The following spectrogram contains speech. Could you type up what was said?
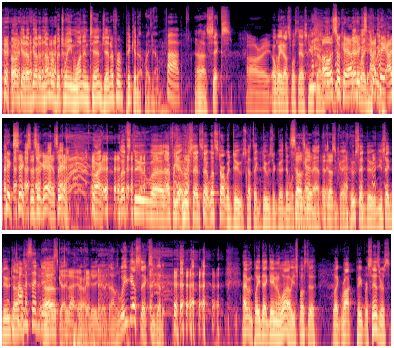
Okay, I've got a number between one and ten. Jennifer, pick it up right now. Five. Uh, six. All right. Oh wait, I was supposed to ask you, Thomas. Oh, it's okay. I Anyway, picked, I picked, I picked six. It's okay. It's okay. All right, let's do. Uh, I forget who said so. Let's start with do's. I think do's are good. Then we'll Sounds talk about bad It things. Okay. Who said dude? You say dude, Thomas? Thomas said do's. Okay. Did I? All right, Okay. there you go, Thomas. Well, you guessed six. You got it. I haven't played that game in a while. You're supposed to like rock paper scissors.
